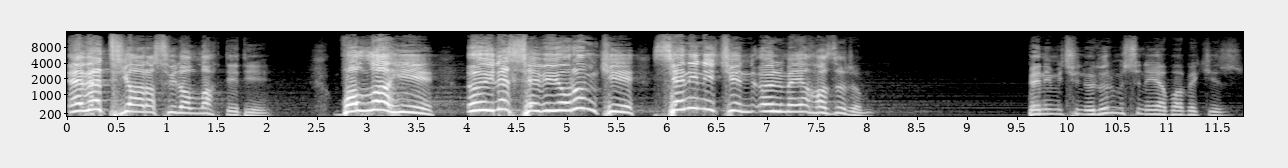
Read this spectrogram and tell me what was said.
evet ya Resulallah dedi. Vallahi öyle seviyorum ki senin için ölmeye hazırım. Benim için ölür müsün ey Ebu Bekir?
